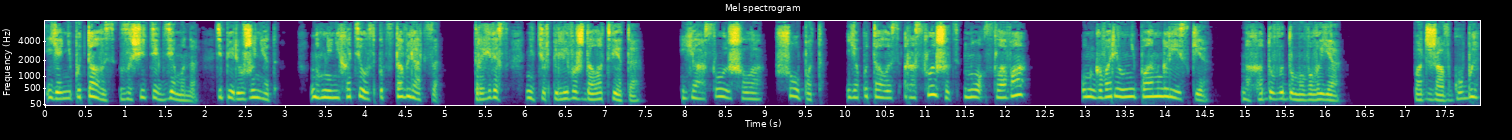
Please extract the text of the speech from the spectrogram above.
Я не пыталась защитить демона, теперь уже нет. Но мне не хотелось подставляться. Трэвис нетерпеливо ждал ответа. Я слышала шепот. Я пыталась расслышать, но слова... Он говорил не по-английски. На ходу выдумывала я. Поджав губы,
